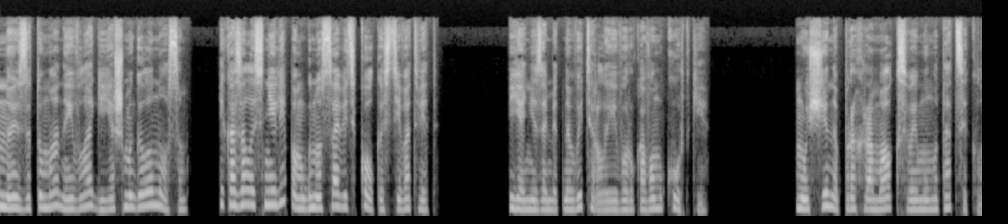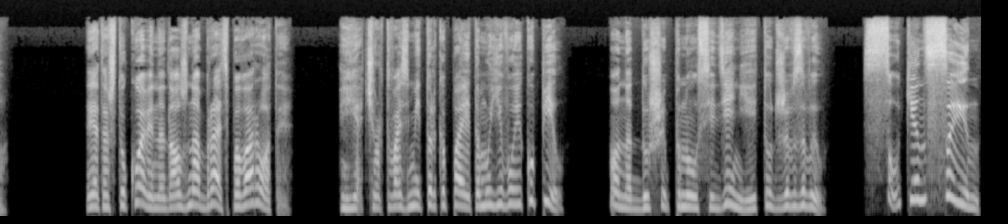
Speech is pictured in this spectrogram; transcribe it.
но из-за тумана и влаги я шмыгала носом и казалось нелепым гнусавить колкости в ответ. Я незаметно вытерла его рукавом куртки. Мужчина прохромал к своему мотоциклу. «Эта штуковина должна брать повороты!» «Я, черт возьми, только поэтому его и купил!» Он от души пнул сиденье и тут же взвыл. «Сукин сын!»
